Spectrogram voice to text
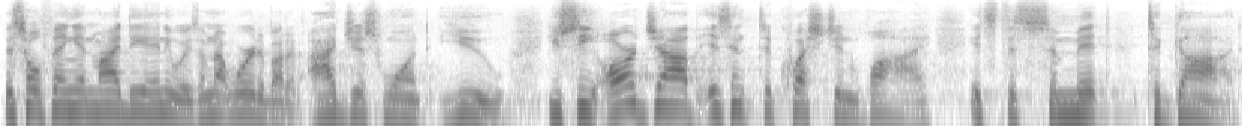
This whole thing in my idea, anyways. I'm not worried about it. I just want you. You see, our job isn't to question why, it's to submit to God.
